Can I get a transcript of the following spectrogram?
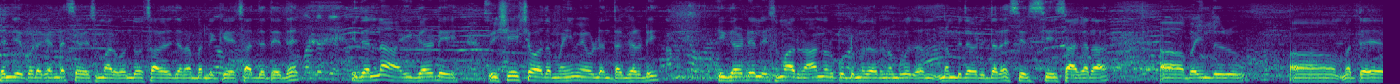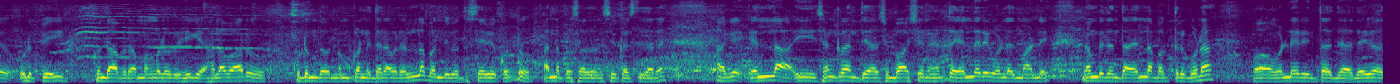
ಸಂಜೆ ಕೂಡ ಗಂಡ ಸೇವೆ ಸುಮಾರು ಒಂದು ಸಾವಿರ ಜನ ಬರಲಿಕ್ಕೆ ಸಾಧ್ಯತೆ ಇದೆ. ಇದೆಲ್ಲ ಈ ಗರಡಿ ವಿಶೇಷವಾದ ಮಹಿಮೆ ಉಳ್ಳಂಥ ಗರಡಿ. ಈ ಗರಡಿಯಲ್ಲಿ ಸುಮಾರು ನಾನ್ನೂರು ಕುಟುಂಬದವರು ನಂಬ ನಂಬಿದವರಿದ್ದಾರೆ. ಸಿರ್ಸಿ, ಸಾಗರ ಬೈಂದೂರು ಮತ್ತು ಉಡುಪಿ, ಕುಂದಾಪುರ, ಮಂಗಳೂರು ಹೀಗೆ ಹಲವಾರು ಕುಟುಂಬದವರು ನಂಬಿಕೊಂಡಿದ್ದಾರೆ. ಅವರೆಲ್ಲ ಬಂದು ಇವತ್ತು ಸೇವೆ ಕೊಟ್ಟು ಅನ್ನಪ್ರಸಾದವನ್ನು ಸ್ವೀಕರಿಸಿದ್ದಾರೆ. ಹಾಗೆ ಎಲ್ಲ ಈ ಸಂಕ್ರಾಂತಿಯ ಶುಭಾಶಯನ ಹೇಳ್ತಾ ಎಲ್ಲರಿಗೂ ಒಳ್ಳೇದು ಮಾಡಲಿ. ನಂಬಿದಂಥ ಎಲ್ಲ ಭಕ್ತರು ಕೂಡ ಒಳ್ಳೆಯ ರೀತಿಯ ದೈವ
